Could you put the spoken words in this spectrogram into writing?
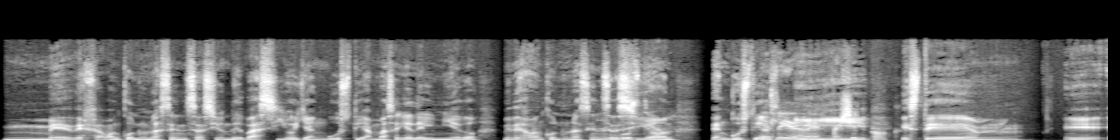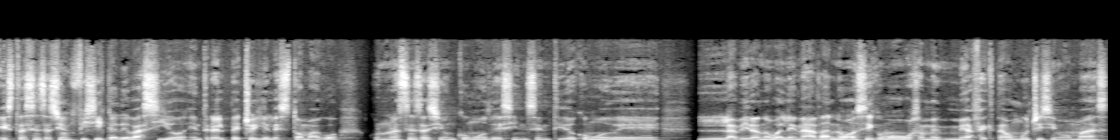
Me dejaban con una sensación de vacío y angustia. Más allá del miedo, me dejaban con una sensación de angustia. Y es la idea de y Hitchcock. Este, mm, eh, esta sensación física de vacío entre el pecho y el estómago, con una sensación como de sinsentido, como de la vida no vale nada, ¿no? Así como, o sea, me, me afectaba muchísimo más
